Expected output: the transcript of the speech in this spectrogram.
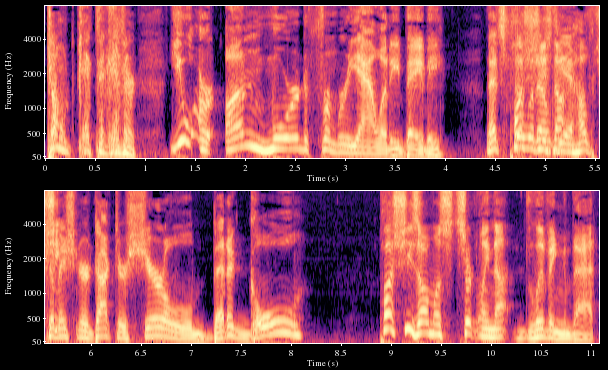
Don't get together. You are unmoored from reality, baby." That's Plus, she's Philadelphia not- Health she- Commissioner Dr. Cheryl Bettigole. Plus, she's almost certainly not living that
